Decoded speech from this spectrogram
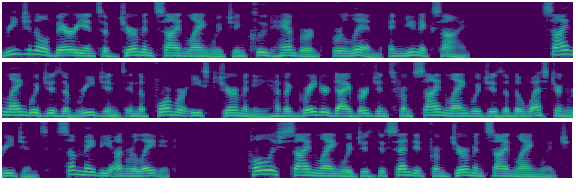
Regional variants of German Sign Language include Hamburg, Berlin, and Munich Sign. Sign languages of regions in the former East Germany have a greater divergence from sign languages of the western regions, some may be unrelated. Polish Sign Language is descended from German Sign Language.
